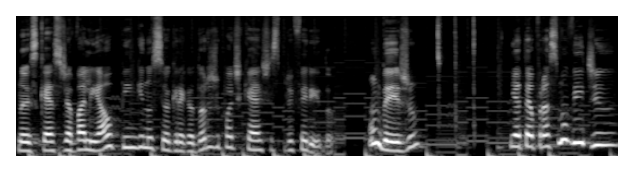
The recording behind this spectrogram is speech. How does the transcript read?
não esquece de avaliar o Ping no seu agregador de podcasts preferido. Um beijo e até o próximo vídeo.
